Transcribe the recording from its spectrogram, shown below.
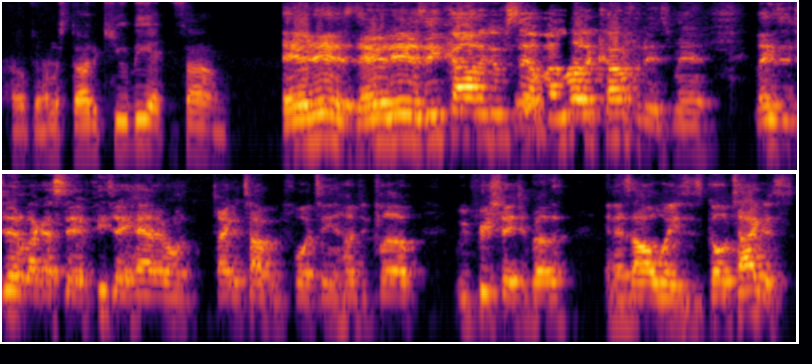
Hopefully, I'm gonna start a QB at the time. There it is. There it is. He called it himself. I love the confidence, man. Ladies and gentlemen, like I said, PJ Hatter on Tiger Talk with the 1400 Club. We appreciate you, brother. And as always, it's Go Tigers.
